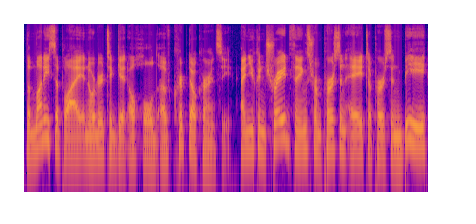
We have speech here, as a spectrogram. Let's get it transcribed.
the money supply in order to get a hold of cryptocurrency. And you can trade things from person A to person B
